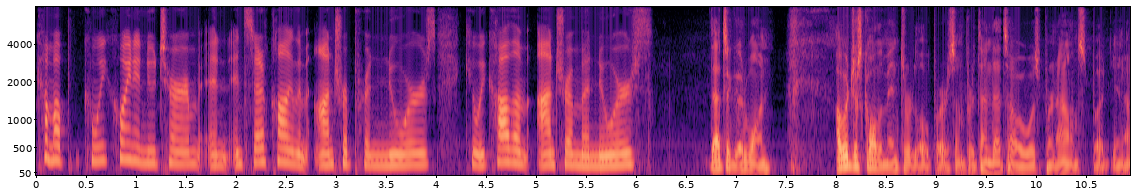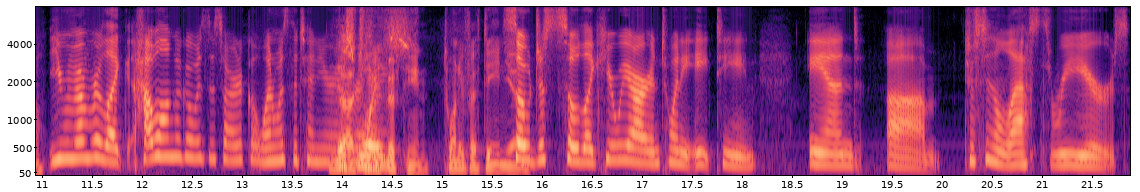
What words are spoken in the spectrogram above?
come up can we coin a new term and instead of calling them entrepreneurs, can we call them entrepreneurs? That's a good one. I would just call them interlopers and pretend that's how it was pronounced, but you know. You remember like how long ago was this article? When was the 10 year This Uh, 2015. 2015, yeah. So just so like here we are in 2018 and um just in the last 3 years,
